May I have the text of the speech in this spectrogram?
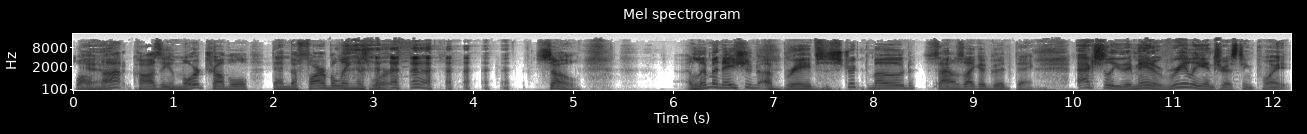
while Yeah. not causing more trouble than the farbling is worth. so, elimination of Brave's strict mode sounds like a good thing. Actually, they made a really interesting point,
